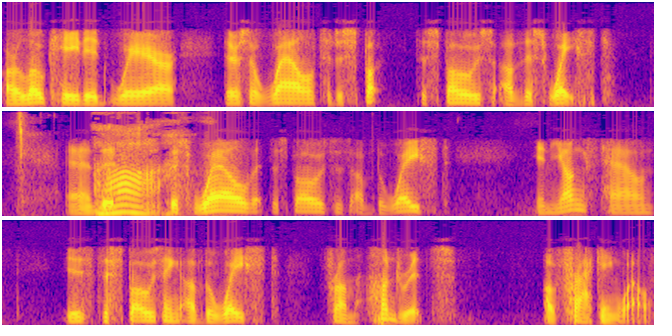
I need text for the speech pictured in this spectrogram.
are located where there's a well to dispo- dispose of this waste. And this, Ah. this well that disposes of the waste in Youngstown is disposing of the waste from hundreds of fracking wells.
